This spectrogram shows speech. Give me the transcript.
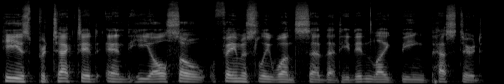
He is protected, and he also famously once said that he didn't like being pestered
